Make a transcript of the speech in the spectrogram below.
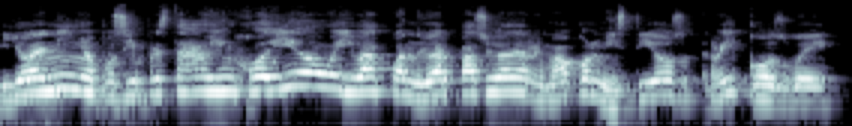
Y yo de niño, pues siempre estaba bien jodido, güey. Iba, cuando iba al paso, iba derrimado con mis tíos ricos, güey.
